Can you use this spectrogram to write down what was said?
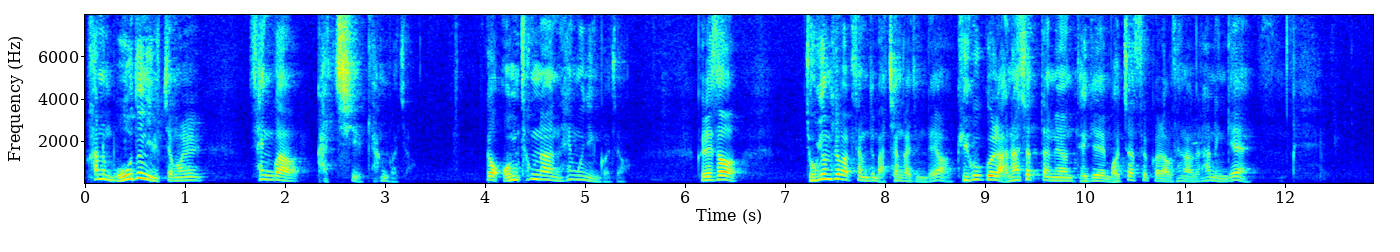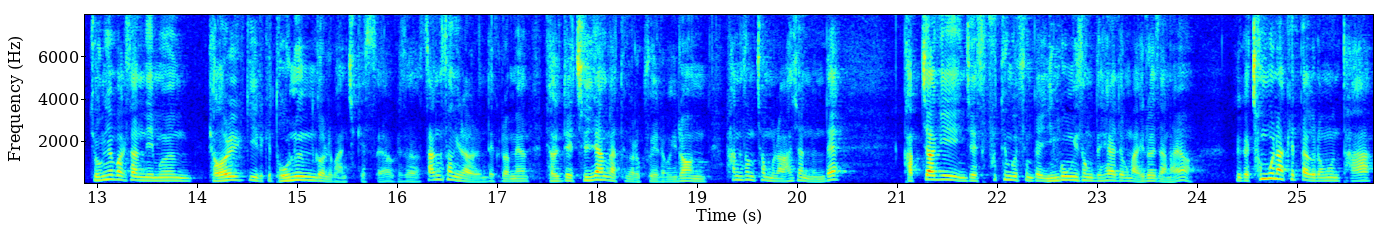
하는 모든 일정을 생과 같이 이렇게 한 거죠. 그러니까 엄청난 행운인 거죠. 그래서 조경철 박사님도 마찬가지인데요. 귀국을 안 하셨다면 되게 멋졌을 거라고 생각을 하는 게 종현 박사님은 별이 이렇게 도는 걸 관측했어요. 그래서 쌍성이라 그러는데 그러면 별들의 질량 같은 걸 구해내고 이런 항성 천문학 하셨는데 갑자기 이제 스푸트니크 쓰니까 인공위성도 해야 되고 막 이러잖아요. 그러니까 천문학 했다 그러면 다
